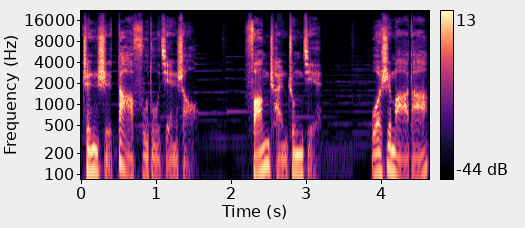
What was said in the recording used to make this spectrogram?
真是大幅度减少。房产中介，我是马达，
